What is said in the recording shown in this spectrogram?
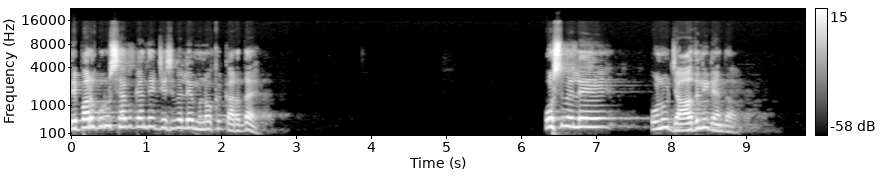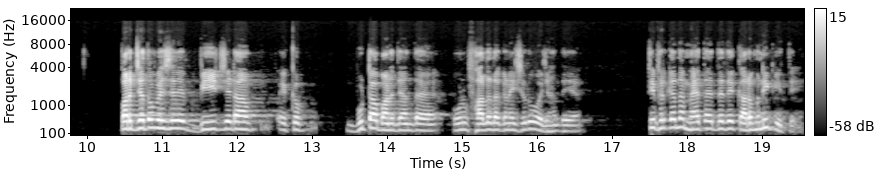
ਤੇ ਪਰ ਗੁਰੂ ਸਾਹਿਬ ਕਹਿੰਦੇ, ਜਿਸ ਵੇਲੇ ਮਨੁੱਖ ਕਰਦਾ ਹੈ, ਉਸ ਵੇਲੇ ਉਹਨੂੰ ਯਾਦ ਨਹੀਂ ਰਹਿੰਦਾ। ਪਰ ਜਦੋਂ ਵੈਸੇ ਬੀਜ ਜਿਹੜਾ ਇੱਕ ਬੂਟਾ ਬਣ ਜਾਂਦਾ ਹੈ, ਉਹਨੂੰ ਫਲ ਲੱਗਣੇ ਸ਼ੁਰੂ ਹੋ ਜਾਂਦੇ ਆ, ਤੇ ਫਿਰ ਕਹਿੰਦਾ, ਮੈਂ ਤਾਂ ਇਦਾਂ ਦੇ ਕਰਮ ਨਹੀਂ ਕੀਤੇ।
